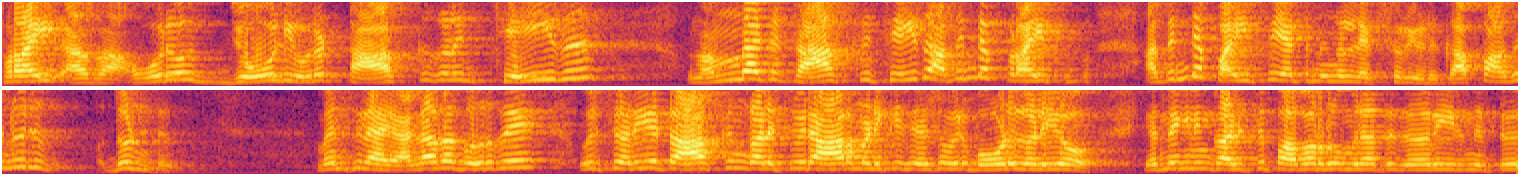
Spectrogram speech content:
പ്രൈ ഓരോ ജോലി ഓരോ ടാസ്കുകളും ചെയ്ത് നന്നായിട്ട് ടാസ്ക് ചെയ്ത് അതിന്റെ പ്രൈസ് അതിന്റെ പൈസയായിട്ട് നിങ്ങൾ ലക്ഷറി എടുക്കുക. അപ്പോൾ അതിനൊരു ഇതുണ്ട്. മനസ്സിലായോ? അല്ലാതെ വെറുതെ ഒരു ചെറിയ ടാസ്കും കളിച്ച് ഒരു ആറ് മണിക്ക് ശേഷം ഒരു ബോൾ കളിയോ എന്തെങ്കിലും കളിച്ച് പവർ റൂമിനകത്ത് കയറി ഇരുന്നിട്ട്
